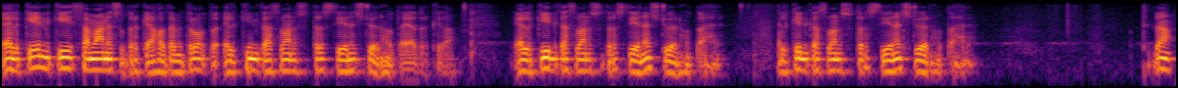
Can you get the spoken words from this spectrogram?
एल्केन की सामान्य सूत्र क्या होता है मित्रों? तो एल्कीन का सामान्य सूत्र C N S two N होता है, याद रखेगा एल्कीन का सामान्य सूत्र C N S two N होता है। एल्कीन का सामान्य सूत्र C N S two N होता है। ठीक ना?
